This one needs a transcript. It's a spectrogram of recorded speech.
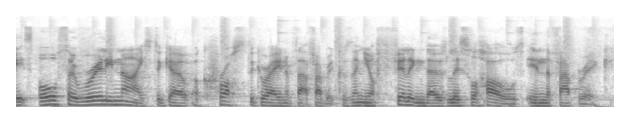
It's also really nice to go across the grain of that fabric because then you're filling those little holes in the fabric.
